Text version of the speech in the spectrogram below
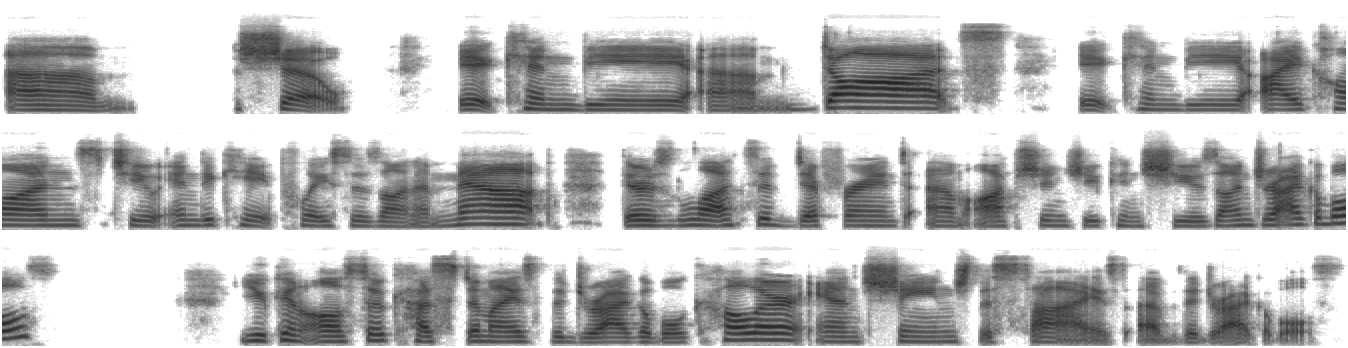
um, show. It can be um, dots, it can be icons to indicate places on a map. There's lots of different um, options you can choose on draggables. You can also customize the draggable color and change the size of the draggables.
